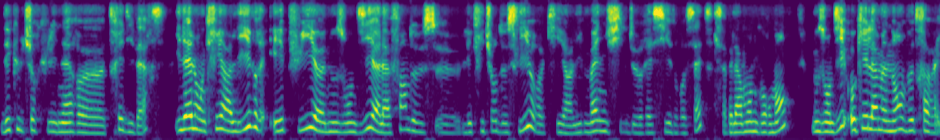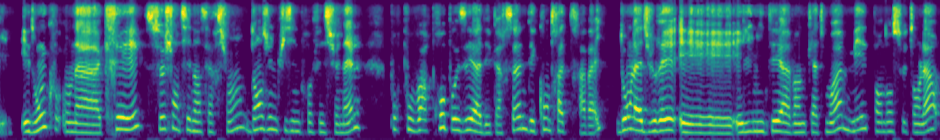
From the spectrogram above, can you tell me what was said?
des cultures culinaires euh, très diverses. Ils, elles, ont écrit un livre et puis euh, nous ont dit à la fin de l'écriture de ce livre, qui est un livre magnifique de récits et de recettes, qui s'appelle Un monde gourmand, nous ont dit, OK, là maintenant, on veut travailler. Et donc, on a créé ce chantier d'insertion dans une cuisine professionnelle pour pouvoir proposer à des personnes des contrats de travail dont la durée est, est limitée à 24 mois, mais pendant ce temps-là,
